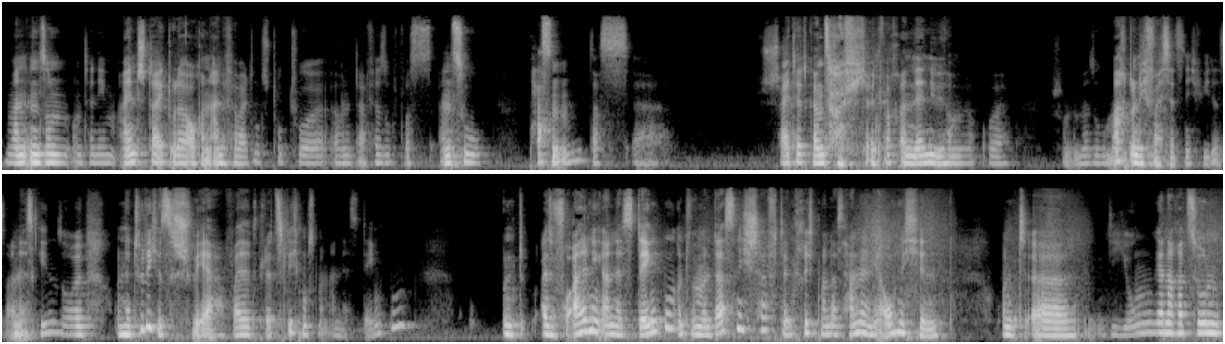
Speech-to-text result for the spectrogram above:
wenn man in so ein Unternehmen einsteigt oder auch in eine Verwaltungsstruktur und da versucht, was anzupassen, das äh, scheitert ganz häufig einfach an der, wir haben auch aber schon immer so gemacht und ich weiß jetzt nicht, wie das anders gehen soll. Und natürlich ist es schwer, weil plötzlich muss man anders denken. Und also vor allen Dingen anders denken. Und wenn man das nicht schafft, dann kriegt man das Handeln ja auch nicht hin. Und äh, die jungen Generationen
